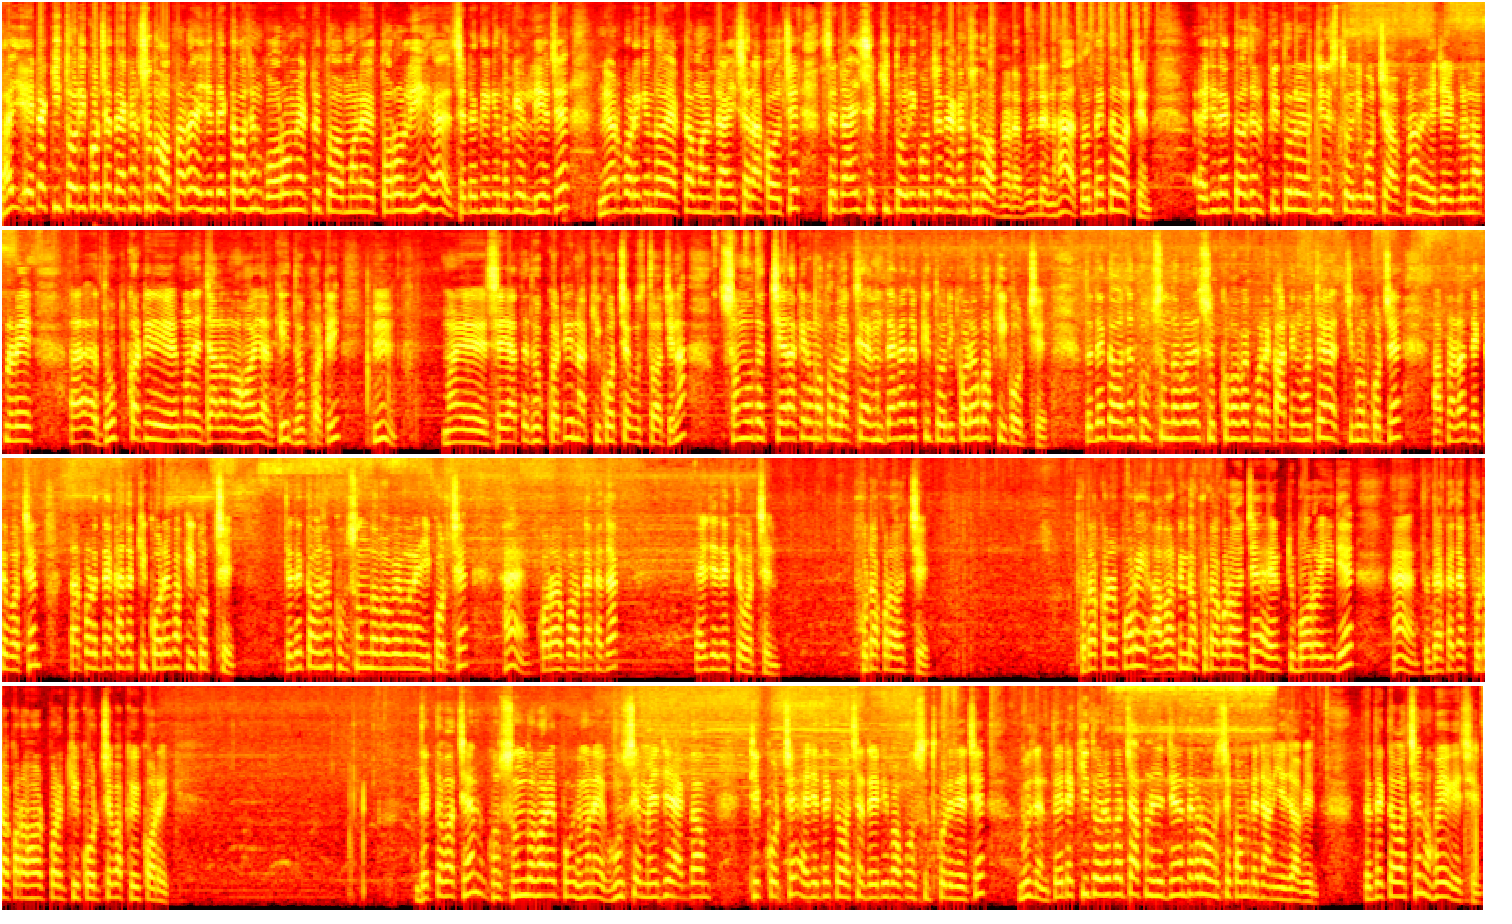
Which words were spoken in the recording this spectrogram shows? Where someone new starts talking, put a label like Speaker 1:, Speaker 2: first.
Speaker 1: ভাই এটা কি তৈরি করছে? দেখেন শুধু আপনারা এই যে দেখতে পাচ্ছেন গরমে একটি মানে তরলি হ্যাঁ সেটাকে কিন্তু কেউ নিয়েছে নেওয়ার পরে কিন্তু একটা মানে ডাইসে রাখা হচ্ছে। সে ডাইসে কি তৈরি করছে? দেখেন শুধু আপনারা বুঝলেন? হ্যাঁ তো দেখতে পাচ্ছেন। এই যে দেখতে পাচ্ছেন পিতলের জিনিস তৈরি করছে আপনার। এই যে এগুলো আপনার এই, ধূপকাঠি মানে জ্বালানো হয় আর কি ধূপকাঠি। হুম মানে সেই হাতে ধূপকাঠি না কি করছে বুঝতে পারছি না। সম্ভবত চেরাকের মতো লাগছে। এখন দেখা যাক কি তৈরি করে বা কি করছে। তো দেখতে পাচ্ছেন খুব সুন্দরভাবে সূক্ষ্মভাবে মানে কাটিং হচ্ছে হ্যাঁ চিকন করছে আপনারা দেখতে পাচ্ছেন। তারপরে দেখা যাক কি করে বা কি করছে। তো দেখতে পাচ্ছেন খুব সুন্দরভাবে মানে ই করছে। হ্যাঁ করার পর দেখা যাক। এই যে দেখতে পাচ্ছেন, ফুটা করা হচ্ছে। ফুটা করার পরে আবার কিন্তু ফুটা করা হচ্ছে। একটু বড় ই দিয়ে হ্যাঁ তো দেখা যাক ফুটা করা হওয়ার পর কি করছে বা কি করে। দেখতে পাচ্ছেন, খুব সুন্দরভাবে মানে ঘুষে মেজে একদম ঠিক করছে। এই যে দেখতে পাচ্ছেন রেডি বা প্রস্তুত করে দিয়েছে। বুঝলেন? তো এটা কী তৈরি করছে? আপনারা যে জেনে থাকেন, অবশ্যই কমেন্টে জানিয়ে যাবেন। তো দেখতে পাচ্ছেন, হয়ে গেছে।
